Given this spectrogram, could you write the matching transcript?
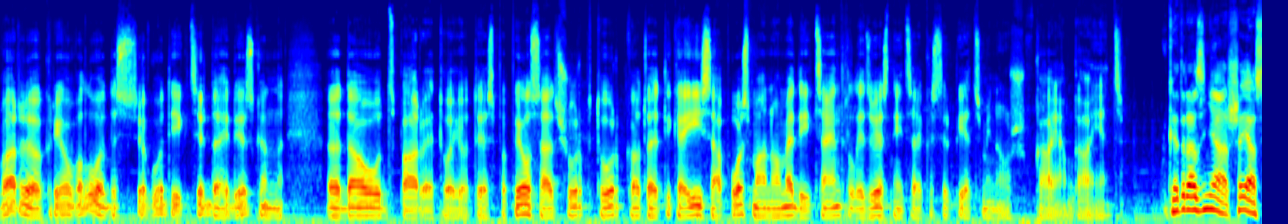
var krievu valodas, ja godīgi dzirdēju, diezgan daudz pārvietojoties pa pilsētu šurp turp, kaut vai tikai īsā posmā no mediju centra līdz viesnīcai, kas ir 5 minūšu kājām gājiens. Katrā ziņā šajās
